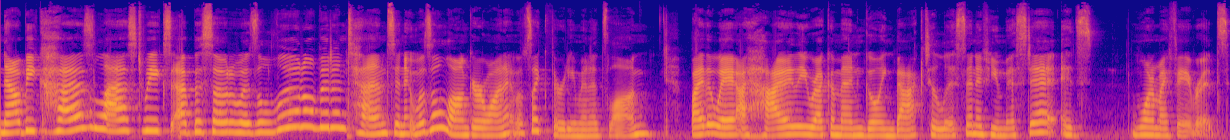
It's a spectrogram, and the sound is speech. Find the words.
Now, because last week's episode was a little bit intense and it was a longer one, it was like 30 minutes long. By the way, I highly recommend going back to listen if you missed it. It's one of my favorites.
